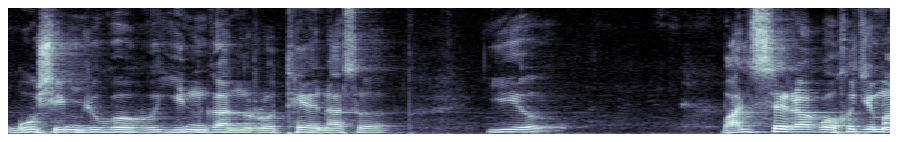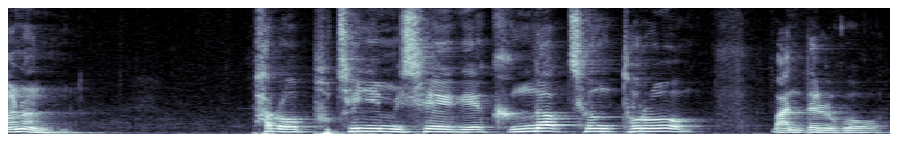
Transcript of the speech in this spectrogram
56억 인간으로 태어나서 이 말세라고 하지만은 바로 부처님 세계 극락 정토로 만들고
